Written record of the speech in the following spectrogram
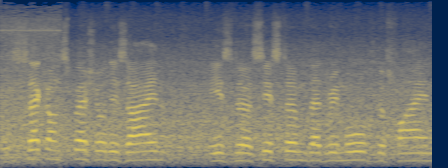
The second special design is the system that removes the fine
